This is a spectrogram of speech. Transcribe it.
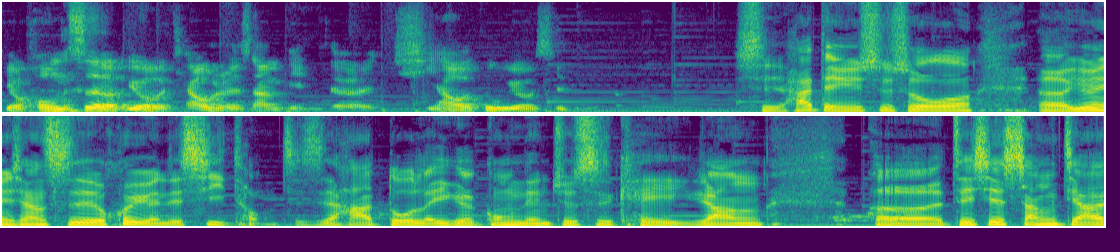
有红色又有条纹的商品的喜好度又是如何。是，它等于是说，呃，有点像是会员的系统，只是它多了一个功能，就是可以让，呃，这些商家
